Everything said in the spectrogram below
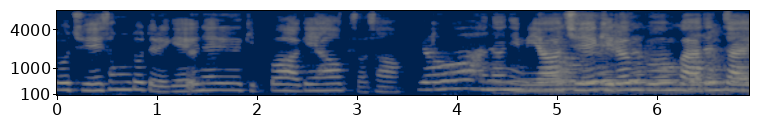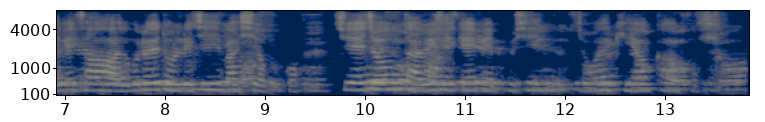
또 주의 성도들에게 은혜를 기뻐하게 하옵소서. 여호와 하나님이여 주의 기름 부음 받은 자에게서 얼굴을 돌리지 마시옵고 주의 종 다윗에게 베푸신 정을 기억하옵소서.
